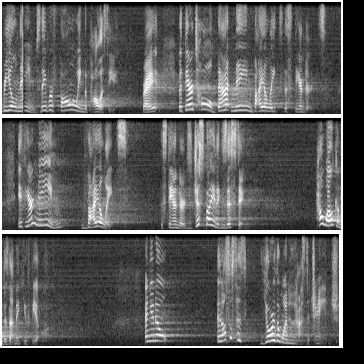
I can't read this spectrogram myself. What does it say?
real names. They were following the policy, right? But they're told that name violates the standards. If your name violates the standards just by it existing, how welcome does that make you feel? And you know, it also says you're the one who has to change.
